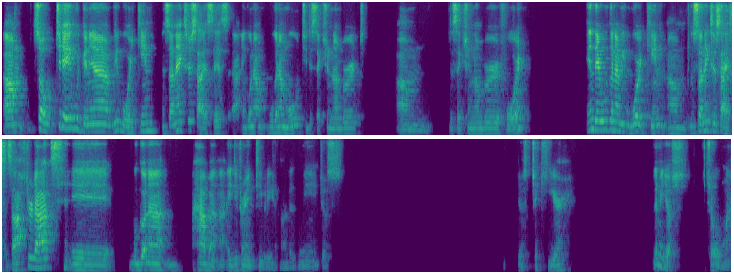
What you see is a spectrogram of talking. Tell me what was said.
Um, so today we're gonna be working on some exercises. Uh, I'm gonna we're gonna move to the section number um, the section number four, and then we're gonna be working um, some exercises. After that, uh, we're gonna have a, a different activity. Uh, let me just just check here. Let me just show my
